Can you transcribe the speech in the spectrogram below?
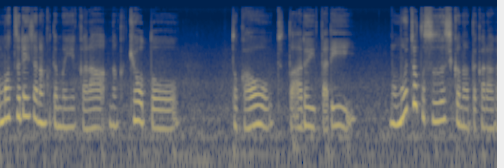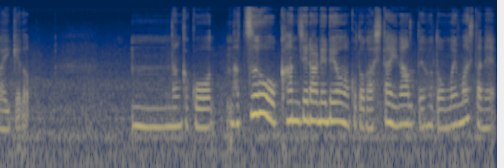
お祭りじゃなくてもいいからなんか京都とかをちょっと歩いたり、まあ、もうちょっと涼しくなったからがいいけどうんなんかこう夏を感じられるようなことがしたいなってふと思いましたね。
